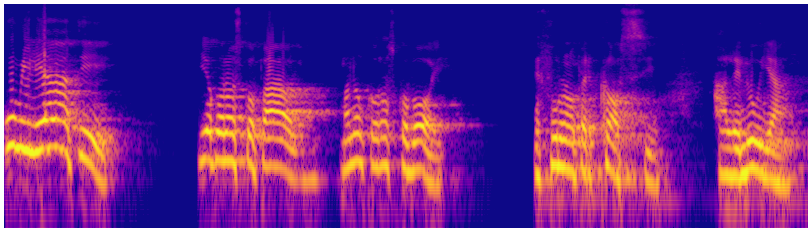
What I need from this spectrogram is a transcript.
umiliati. Io conosco Paolo, ma non conosco voi. E furono percossi. Alleluia.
